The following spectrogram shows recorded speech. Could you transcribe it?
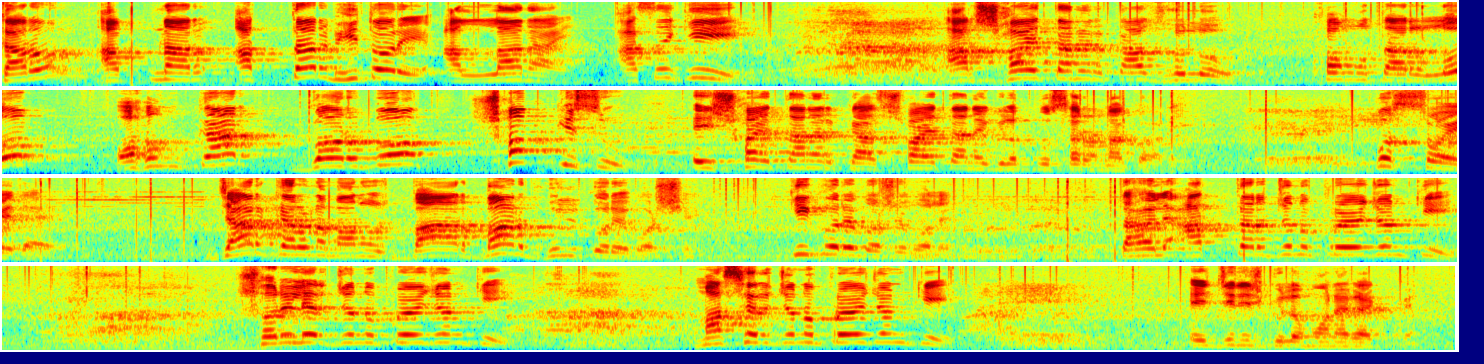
কারণ আপনার আত্মার ভিতরে আল্লাহ নাই। আছে কি? আর শয়তানের কাজ হলো ক্ষমতার লোভ, অহংকার, গর্ব সব কিছু এই শয়তানের কাজ, শয়তান এগুলো প্রচারণা করে। প্রশ্রয় দেয়। যার কারণে মানুষ বারবার ভুল করে বসে। কি করে বসে বলে তাহলে আত্মার জন্য প্রয়োজন কি? শরীরের জন্য প্রয়োজন কি? মাছের জন্য প্রয়োজন কি? এই জিনিসগুলো মনে রাখবেন।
